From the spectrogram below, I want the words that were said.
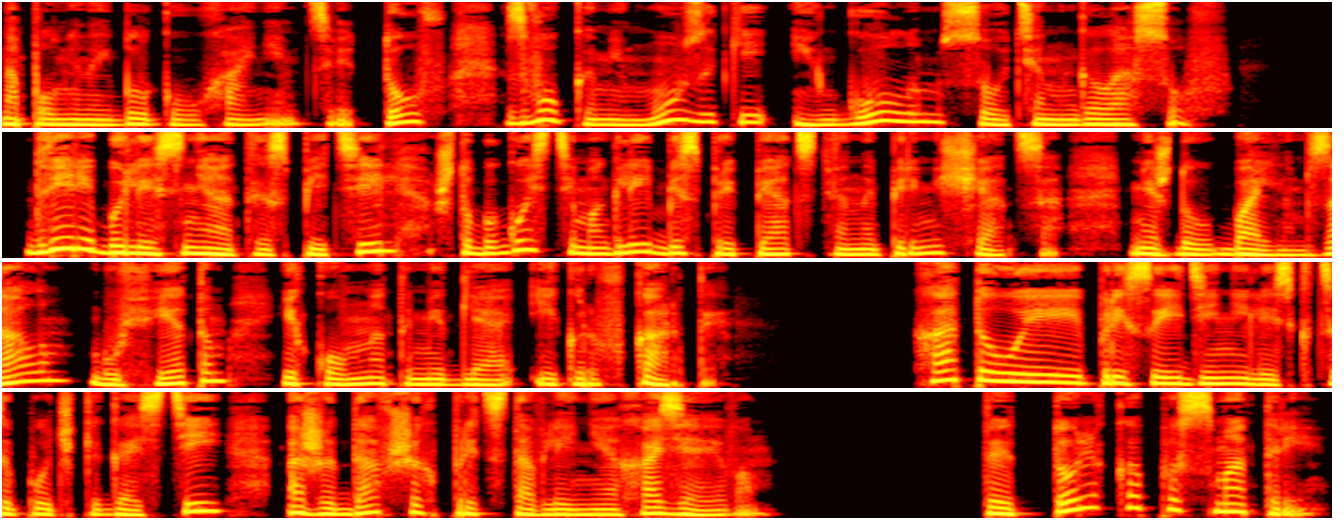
наполненной благоуханием цветов, звуками музыки и гулом сотен голосов. Двери были сняты с петель, чтобы гости могли беспрепятственно перемещаться между бальным залом, буфетом и комнатами для игр в карты, Хатуэи присоединились к цепочке гостей, ожидавших представления хозяевам. «Ты только посмотри,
